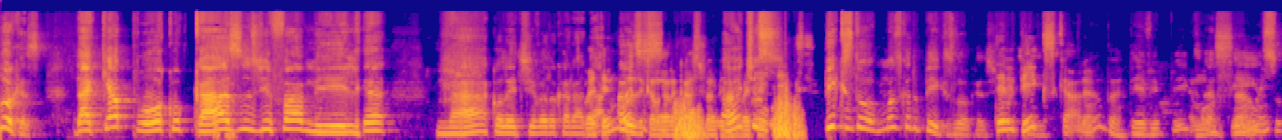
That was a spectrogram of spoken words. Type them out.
Lucas, daqui a pouco, casos de família na coletiva do Canadá. Vai ter música lá na Casa de Família. Antes, Pix. Pix do, música do Pix, Lucas. Teve Pix? Caramba. Teve Pix. Emoção, assim, isso.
